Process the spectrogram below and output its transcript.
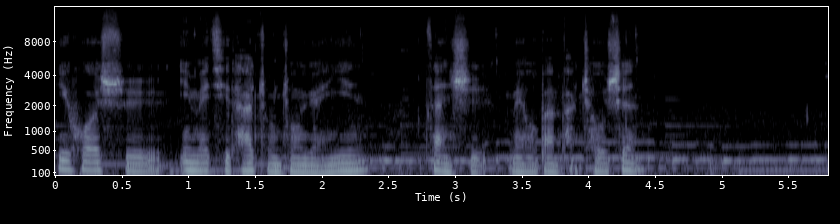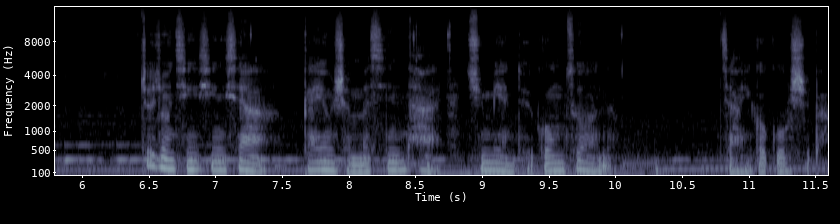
亦或是因为其他种种原因，暂时没有办法抽身。这种情形下，该用什么心态去面对工作呢？讲一个故事吧。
